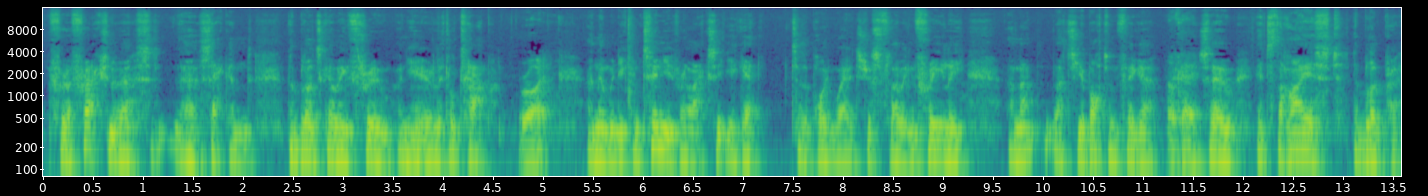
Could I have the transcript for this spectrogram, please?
for a fraction of a, uh, second, the blood's going through and you hear a little tap. Right. And then when you continue to relax it, you get to the point where it's just flowing freely, and that, that's your bottom figure. Okay. So it's the highest the blood pre-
